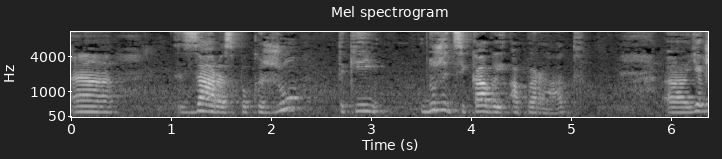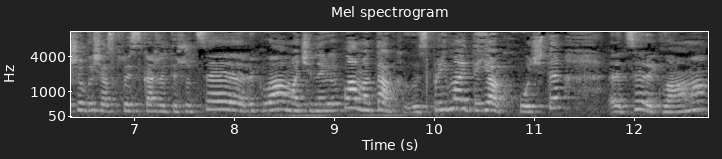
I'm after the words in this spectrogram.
Е, Зараз покажу такий дуже цікавий апарат. Е, Якщо ви зараз хтось скажете, що це реклама чи не реклама, так, сприймайте як хочете. Е, Це реклама,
